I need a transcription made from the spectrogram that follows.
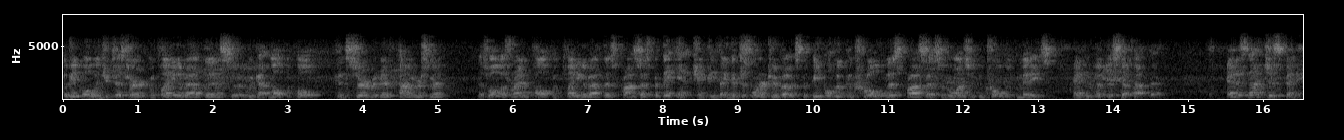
The people that you just heard complaining about this, uh, we got multiple conservative congressmen, as well as Rand Paul, complaining about this process, but they can't change anything. They're just one or two votes. The people who control this process are the ones who control the committees and who put this stuff out there. And it's not just spending.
